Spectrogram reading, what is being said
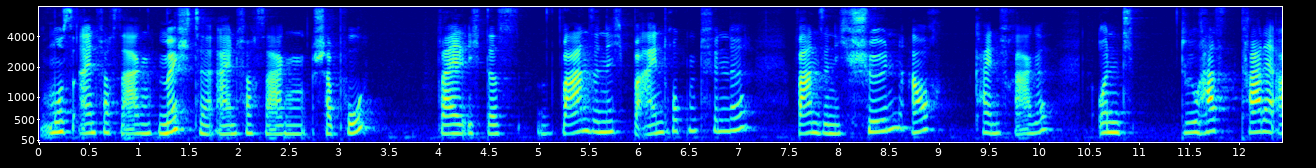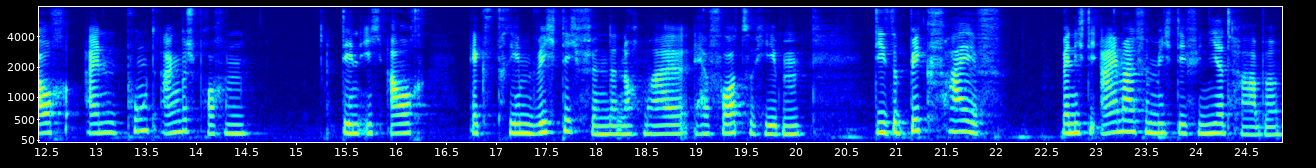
muss einfach sagen, möchte einfach sagen, Chapeau, weil ich das wahnsinnig beeindruckend finde, wahnsinnig schön auch, keine Frage. Und Du hast gerade auch einen Punkt angesprochen, den ich auch extrem wichtig finde, nochmal hervorzuheben. Diese Big Five, wenn ich die einmal für mich definiert habe,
